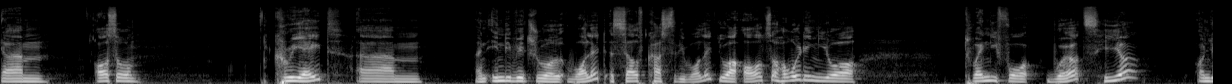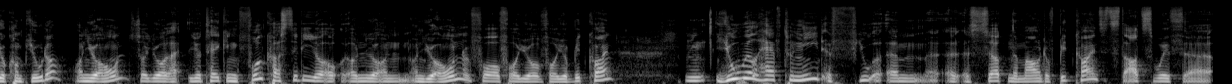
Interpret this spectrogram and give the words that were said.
um, also create um, an individual wallet, a self custody wallet. You are also holding your 24 words here on your computer on your own. So you're you're taking full custody on your on, on your own for, for your for your Bitcoin. Mm, you will have to need a few um, a, a, certain amount of bitcoins. It starts with uh,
